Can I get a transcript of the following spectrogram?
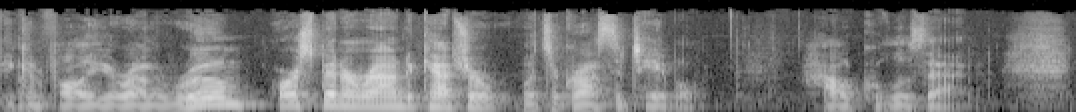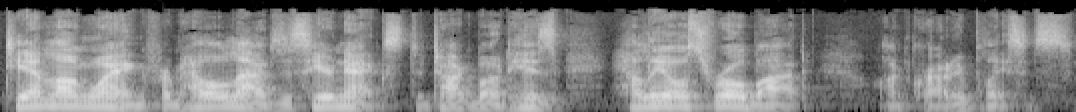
It can follow you around the room or spin around to capture what's across the table. How cool is that? Tianlong Wang from Hello Labs is here next to talk about his Helios robot on crowded places.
